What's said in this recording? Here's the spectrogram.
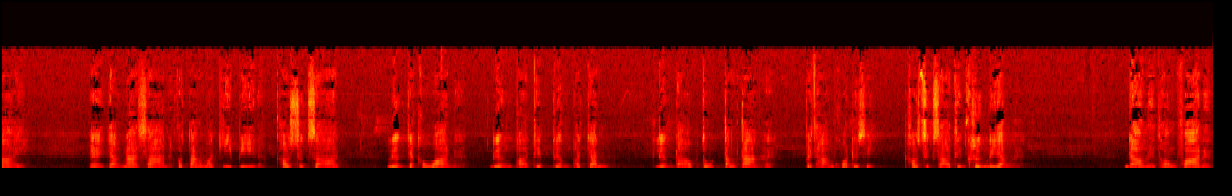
มาย อย่างนาซาเนี่ยเขาตั้งมากี่ปีแล้วเขาศึกษาเรื่องจักรวาลเรื่องพระอาทิตย์เรื่องพระจันทร์ เรื่องดาวตรงต่างๆไปถามคนดูสิเขาศึกษาถึงครึ่งหรือยังดาวในท้องฟ้าเนี่ย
